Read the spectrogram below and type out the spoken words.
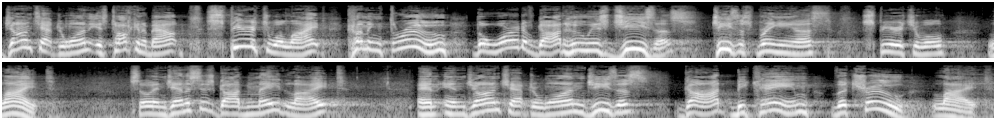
John chapter 1 is talking about spiritual light coming through the Word of God, who is Jesus. Jesus bringing us spiritual light. So in Genesis, God made light. And in John chapter 1, Jesus, God, became the true light.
